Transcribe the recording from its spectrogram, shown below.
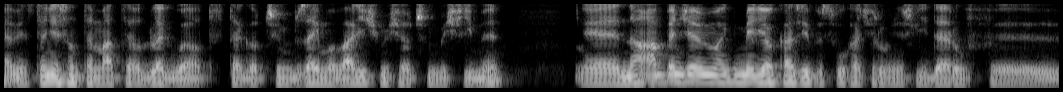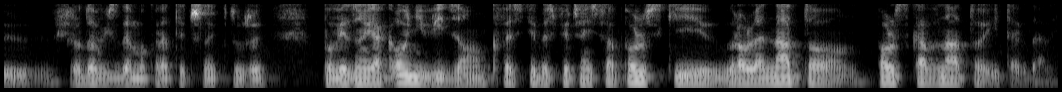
a więc to nie są tematy odległe od tego, czym zajmowaliśmy się, o czym myślimy. E, no a będziemy mieli okazję wysłuchać również liderów y, środowisk demokratycznych, którzy powiedzą, jak oni widzą kwestie bezpieczeństwa Polski, rolę NATO, Polska w NATO i tak dalej.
